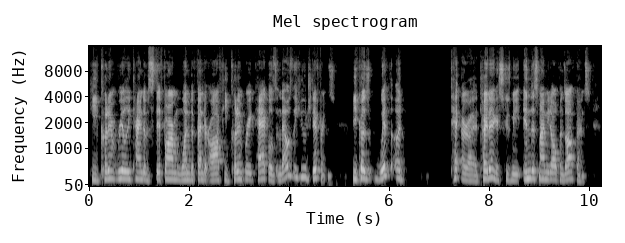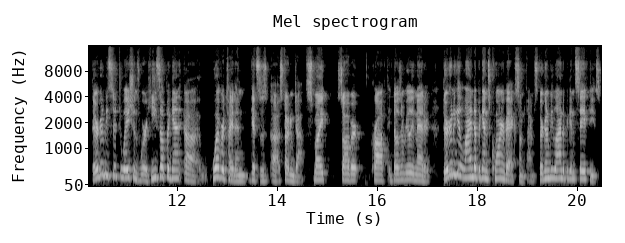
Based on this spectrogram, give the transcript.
He couldn't really kind of stiff arm one defender off. He couldn't break tackles. And that was the huge difference because with a, tight end, excuse me, in this Miami Dolphins offense, there are going to be situations where he's up against uh, whoever tight end gets a uh, starting job Smythe, Saubert, Kroft. It doesn't really matter. They're going to get lined up against cornerbacks sometimes. They're going to be lined up against safeties.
